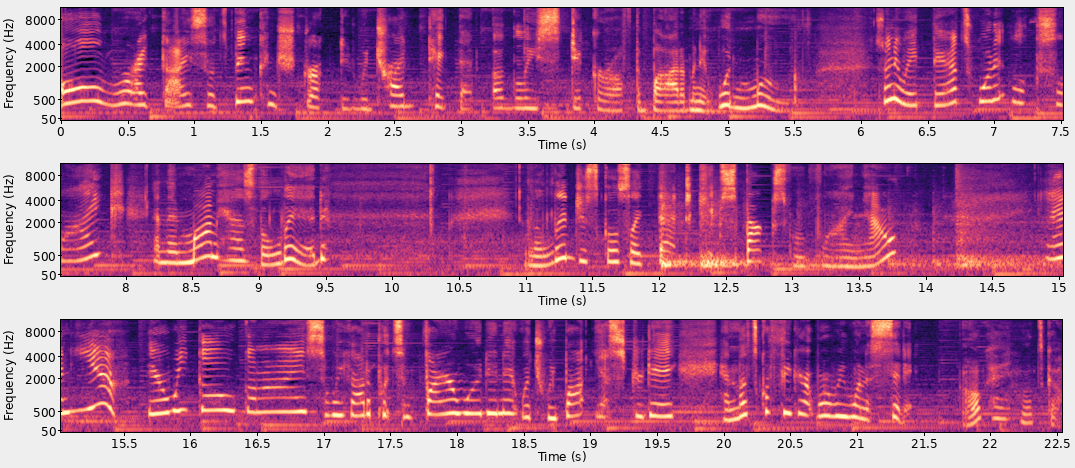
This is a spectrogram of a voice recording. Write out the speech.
Alright guys, so it's been constructed. We tried to take that ugly sticker off the bottom and it wouldn't move. So anyway, that's what it looks like. And then mom has the lid. And the lid just goes like that to keep sparks from flying out. And yeah, there we go, guys. So we got to put some firewood in it, which we bought yesterday. And let's go figure out where we want to sit it. Okay, let's go.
